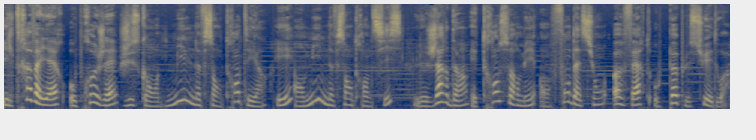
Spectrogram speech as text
Ils travaillèrent au projet jusqu'en 1931 et en 1936, le jardin est transformé en fondation offerte au peuple suédois.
